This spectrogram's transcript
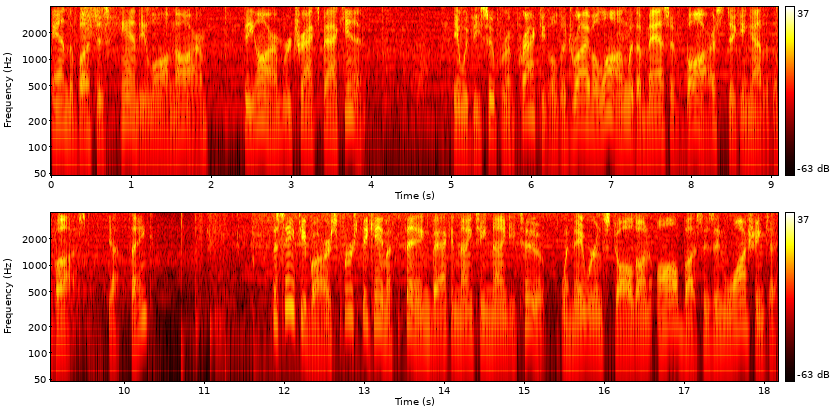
and the bus's handy long arm, the arm retracts back in. It would be super impractical to drive along with a massive bar sticking out of the bus. You think? The safety bars first became a thing back in 1992 when they were installed on all buses in Washington.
